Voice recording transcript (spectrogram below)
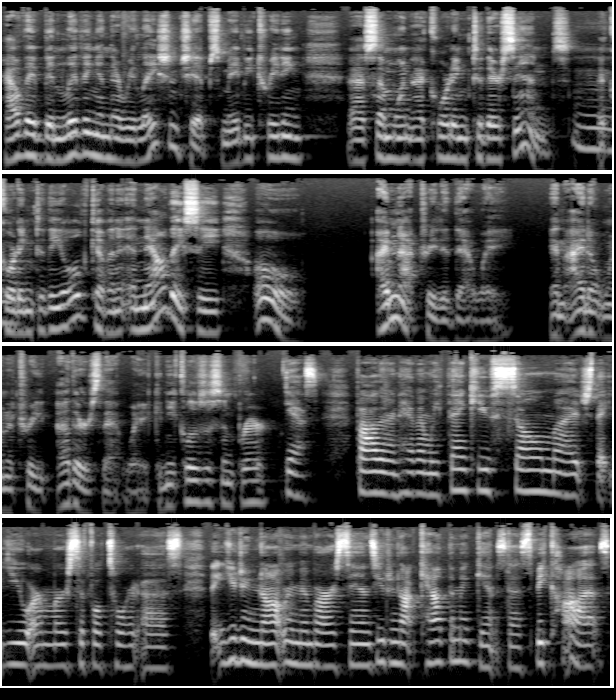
how they've been living in their relationships, maybe treating uh, someone according to their sins, according to the old covenant. And now they see, oh, I'm not treated that way. And I don't want to treat others that way. Can you close us in prayer? Yes. Father in heaven, we thank you so much that you are merciful toward us, that you do not remember our sins, you do not count them against us, because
